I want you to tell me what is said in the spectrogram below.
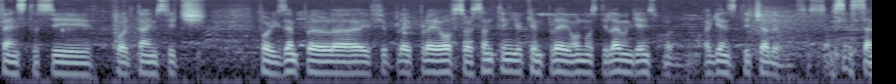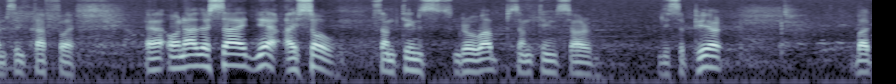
fans to see four times each for example, uh, if you play playoffs or something, you can play almost 11 games against each other. something tough. Uh, on other side, yeah, I saw some teams grow up, some teams are disappear. But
